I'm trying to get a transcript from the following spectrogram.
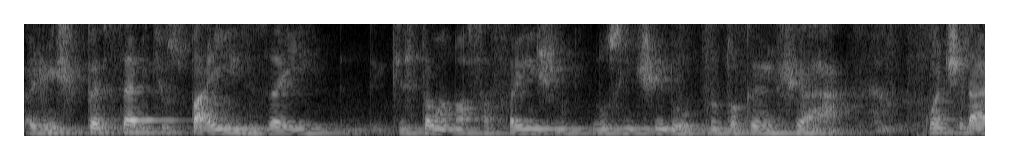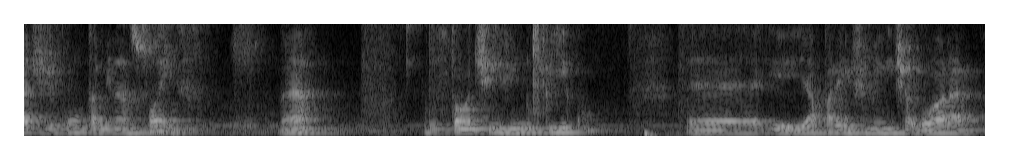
a gente percebe que os países aí que estão à nossa frente no sentido no tocante à quantidade de contaminações, né, estão atingindo o pico. É, e aparentemente agora,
